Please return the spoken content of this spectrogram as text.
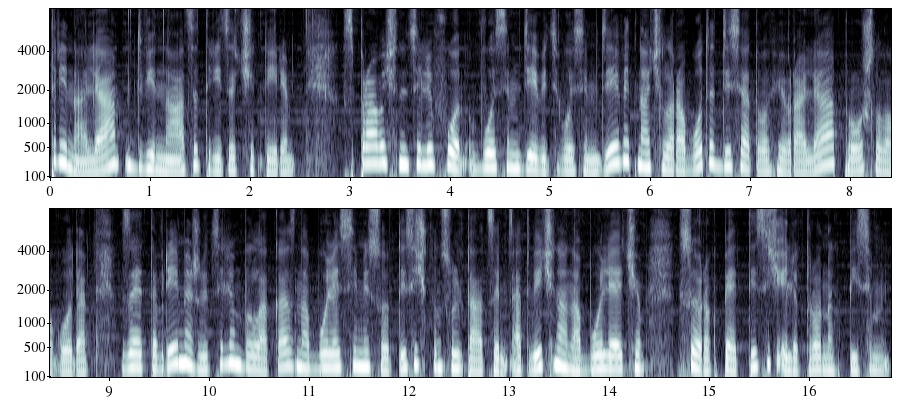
300 12 34. Справочный телефон 8989 начал работать 10 февраля прошлого года. За это время жителям было оказано более 700 тысяч консультаций, отвечено на более чем 45 тысяч электронных писем.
